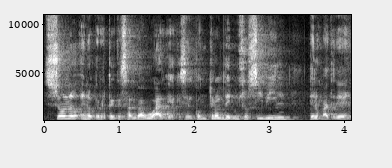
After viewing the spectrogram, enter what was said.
Solo en lo que respecta a salvaguardia, que es el control del uso civil de los materiales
